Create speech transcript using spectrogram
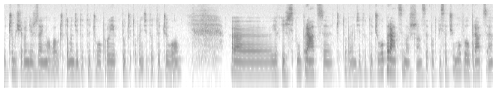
y, czym się będziesz zajmował, czy to będzie dotyczyło projektu, czy to będzie dotyczyło e, jakiejś współpracy, czy to będzie dotyczyło pracy, masz szansę podpisać umowę o pracę.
